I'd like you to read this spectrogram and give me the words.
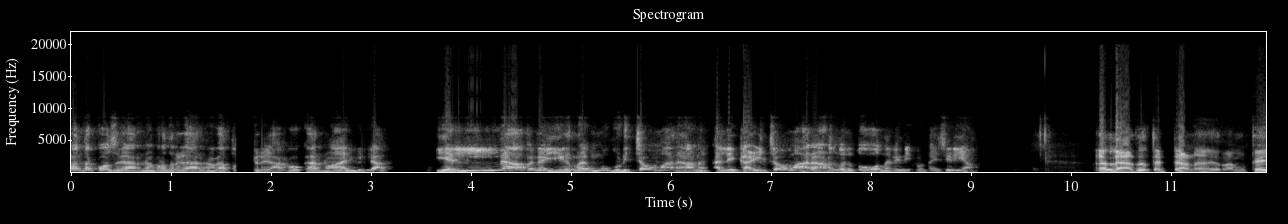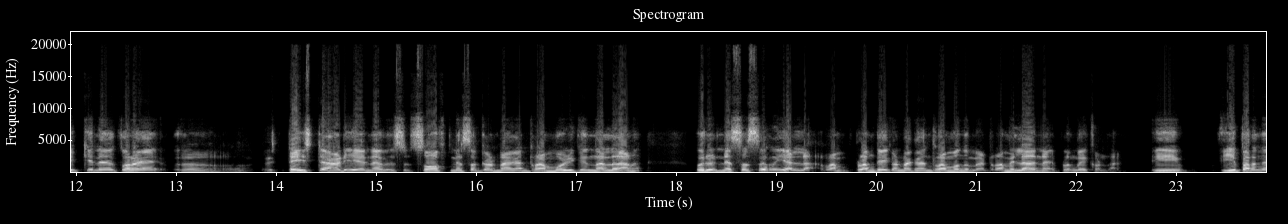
പന്തക്കോസുകാരനോ ബ്രദറുകാരനോ കത്തോലിക്കരോ യാക്കോക്കാരനോ ആരുമില്ല. എല്ലാവരും ഈ റെമ്മ് കുടിച്ചവന്മാരാണ് അല്ലെങ്കിൽ കഴിച്ചവന്മാരാണെന്നൊരു തോന്നൽ എനിക്കുണ്ടായി. ശരിയാണ്? അല്ല അത് തെറ്റാണ്. റം കേക്കിന് കുറെ ടേസ്റ്റ് ആഡ് ചെയ്യാൻ സോഫ്റ്റ്നെസ് ഒക്കെ ഉണ്ടാകാൻ റം ഒഴിക്കുന്നത് നല്ലതാണ്. ഒരു നെസസറി അല്ല. റം പ്ലം കേക്ക് ഉണ്ടാക്കാൻ റം ഒന്നും വേണ്ട. റം ഇല്ലാതെ തന്നെ പ്ലം കേക്ക് ഉണ്ടാക്കും ഈ ഈ പറഞ്ഞ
